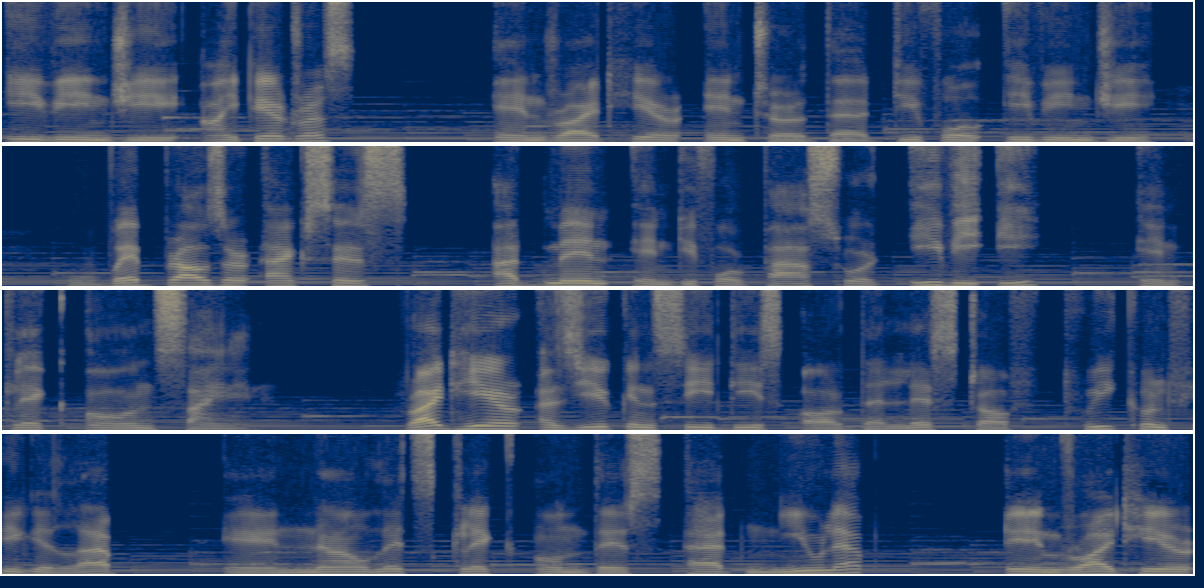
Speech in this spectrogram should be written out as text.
EVE-NG IP address and right here enter the default EVE-NG web browser access admin and default password EVE and click on sign in. Right here, as you can see, these are the list of pre-configured lab. And now let's click on this add new lab. And right here,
